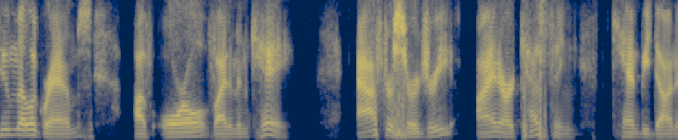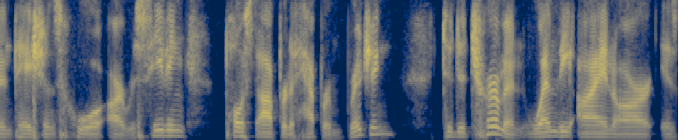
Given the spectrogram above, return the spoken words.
2 milligrams of oral vitamin K. After surgery, INR testing can be done in patients who are receiving postoperative heparin bridging to determine when the INR is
